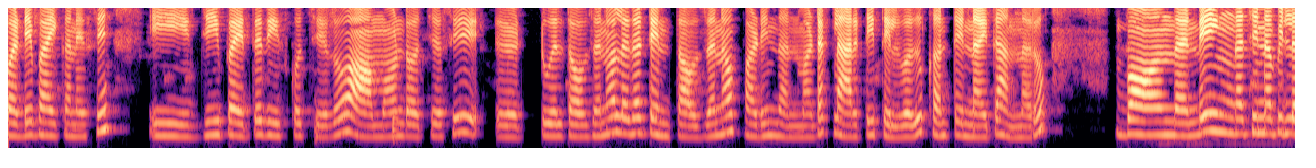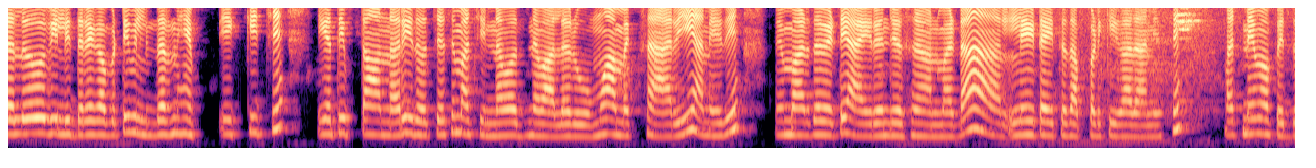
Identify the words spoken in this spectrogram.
బర్త్డే బైక్ అనేసి ఈ జీప్ అయితే తీసుకొచ్చారు. ఆ అమౌంట్ వచ్చేసి ట్వెల్వ్ థౌజండ్ లేదా టెన్ థౌజండ్ పడింది అనమాట క్లారిటీ తెలియదు కానీ టెన్ అయితే అన్నారు. బాగుందండి ఇంకా చిన్నపిల్లలు వీళ్ళిద్దరే కాబట్టి వీళ్ళిద్దరిని ఎక్కించి ఇక తిప్పుతా ఉన్నారు. ఇది వచ్చేసి మా చిన్న వదిన వాళ్ళ రూము. ఆమెకు శారీ అనేది మేము మడత పెట్టి ఐరన్ చేసాం అనమాట లేట్ అవుతుంది అప్పటికి కదా అనేసి. అట్నే మా పెద్ద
